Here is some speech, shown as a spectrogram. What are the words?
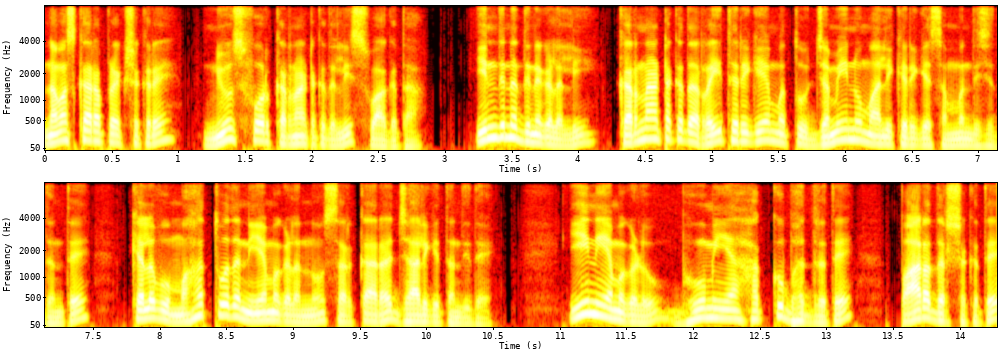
ನಮಸ್ಕಾರ ಪ್ರೇಕ್ಷಕರೇ ನ್ಯೂಸ್ ಫೋರ್ ಕರ್ನಾಟಕದಲ್ಲಿ ಸ್ವಾಗತ. ಇಂದಿನ ದಿನಗಳಲ್ಲಿ ಕರ್ನಾಟಕದ ರೈತರಿಗೆ ಮತ್ತು ಜಮೀನು ಮಾಲೀಕರಿಗೆ ಸಂಬಂಧಿಸಿದಂತೆ ಕೆಲವು ಮಹತ್ವದ ನಿಯಮಗಳನ್ನು ಸರ್ಕಾರ ಜಾರಿಗೆ ತಂದಿದೆ. ಈ ನಿಯಮಗಳು ಭೂಮಿಯ ಹಕ್ಕು ಭದ್ರತೆ, ಪಾರದರ್ಶಕತೆ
